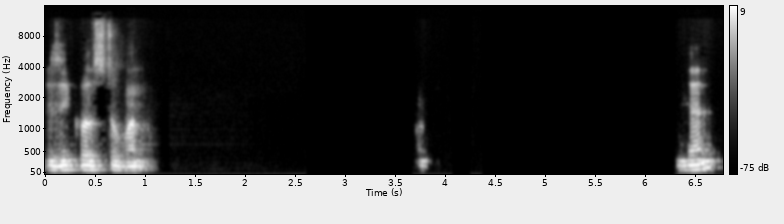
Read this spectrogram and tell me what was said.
is equals to 1. Then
